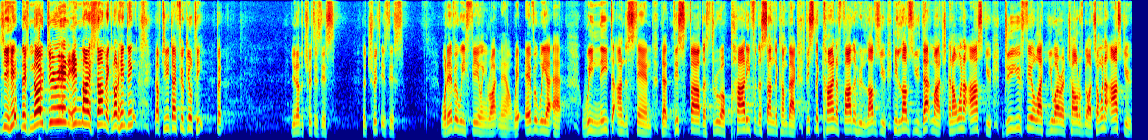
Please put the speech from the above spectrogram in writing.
Do you hear? There's no durian in my stomach. Not hinting. Up to you. Don't feel guilty. But you know, the truth is this. The truth is this. Whatever we're feeling right now, wherever we are at, we need to understand that this Father threw a party for the Son to come back. This is the kind of Father who loves you. He loves you that much. And I want to ask you do you feel like you are a child of God? So I'm going to ask you,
